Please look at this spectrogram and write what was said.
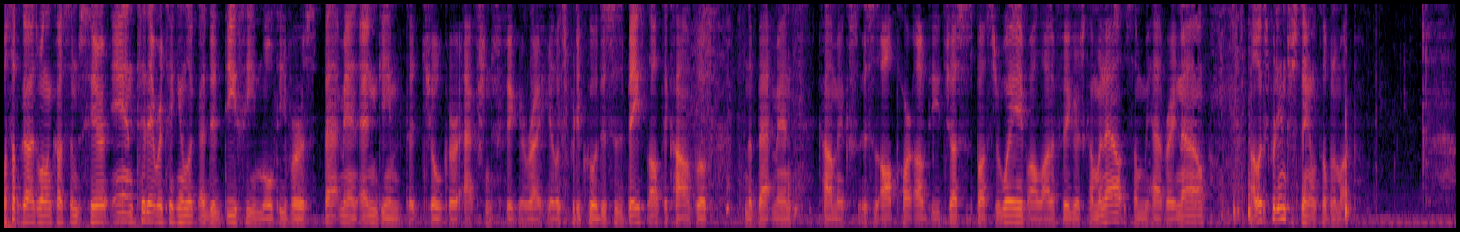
What's up guys, Wylun Customs here, and today we're taking a look at the DC Multiverse Batman Endgame The Joker action figure right here. Looks pretty cool. This is based off the comic book from the Batman comics. This is all part of the Justice Buster wave. A lot of figures coming out, some we have right now. Uh, looks pretty interesting. Let's open them up.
